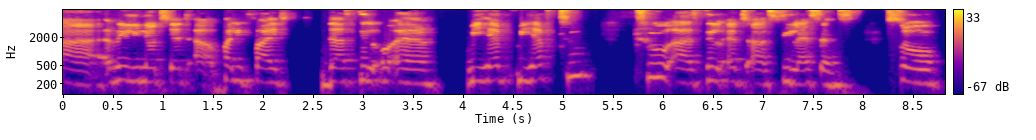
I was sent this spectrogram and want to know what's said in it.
are really not yet uh, qualified there still uh, we have we have two two uh, still at uh, C license. So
